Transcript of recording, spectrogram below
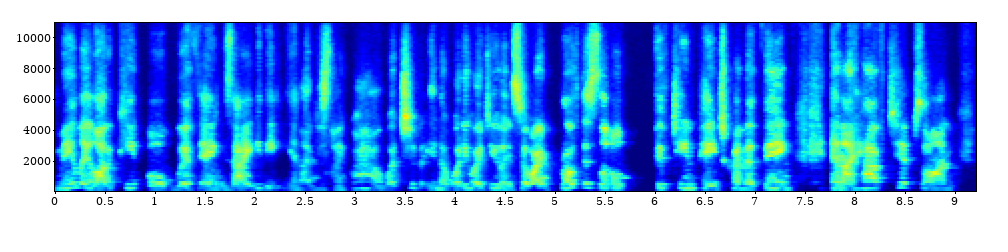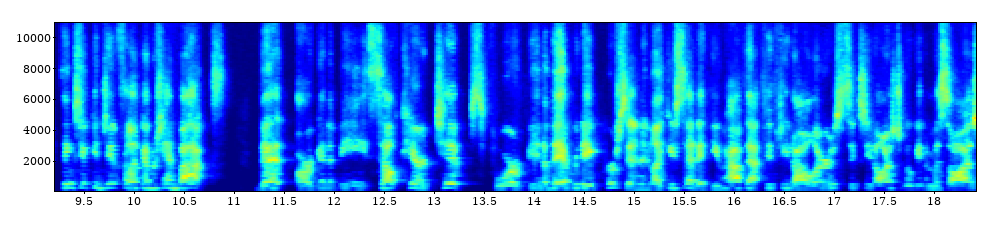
mainly a lot of people with anxiety. And I was like, wow, what should, you know, what do I do? And so I wrote this little 15 page kind of thing. And I have tips on things you can do for like under 10 bucks that are going to be self-care tips for you know the everyday person and like you said if you have that $50 $60 to go get a massage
